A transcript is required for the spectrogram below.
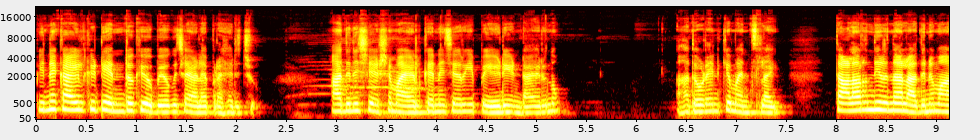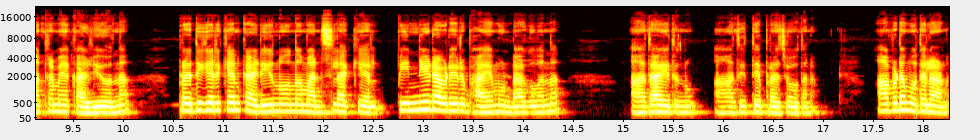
പിന്നെ കയ്യിൽ കിട്ടി എന്തൊക്കെ ഉപയോഗിച്ച് അയാളെ പ്രഹരിച്ചു. അതിനുശേഷം അയാൾക്ക് എന്നെ ചെറിയ പേടിയുണ്ടായിരുന്നു. അതോടെ എനിക്ക് മനസ്സിലായി. തളർന്നിരുന്നാൽ അതിന് മാത്രമേ കഴിയൂന്ന് പ്രതികരിക്കാൻ കഴിയുന്നുവെന്ന് മനസ്സിലാക്കിയാൽ പിന്നീട് അവിടെ ഒരു ഭയം ഉണ്ടാകുമെന്ന്. അതായിരുന്നു ആദ്യത്തെ പ്രചോദനം. അവിടെ മുതലാണ്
